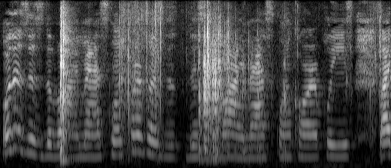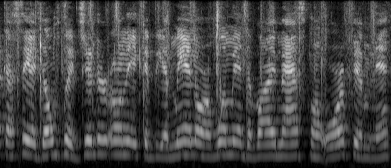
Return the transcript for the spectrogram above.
What is this divine masculine? First, this, this divine masculine card, please. Like I said, don't put gender on it. It could be a man or a woman, divine masculine or feminine,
